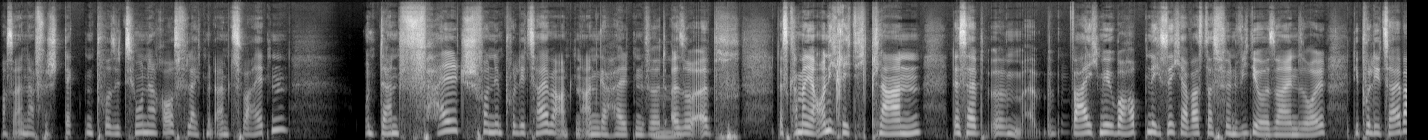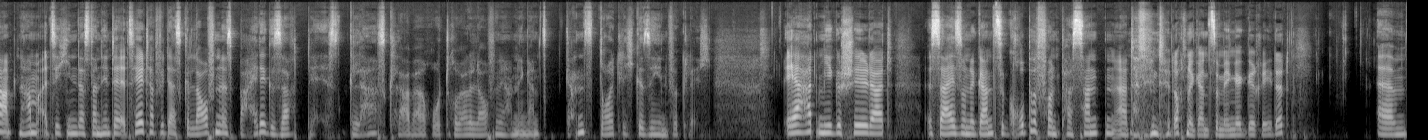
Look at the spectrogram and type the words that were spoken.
aus einer versteckten Position heraus, vielleicht mit einem zweiten, und dann falsch von den Polizeibeamten angehalten wird. Mhm. Also äh, pff, das kann man ja auch nicht richtig planen. Deshalb ähm, war ich mir überhaupt nicht sicher, was das für ein Video sein soll. Die Polizeibeamten haben, als ich ihnen das dann hinterher erzählt habe, wie das gelaufen ist, beide gesagt, der ist glasklar bei Rot drüber gelaufen. Wir haben den ganz, ganz deutlich gesehen, wirklich. Er hat mir geschildert, es sei so eine ganze Gruppe von Passanten, er hat dann hinterher doch eine ganze Menge geredet, ähm,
